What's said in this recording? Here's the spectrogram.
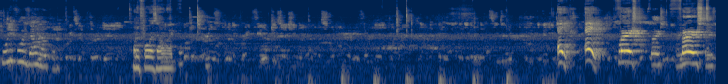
24 zone open. 24 zone open. Hey, hey, first, First. first,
